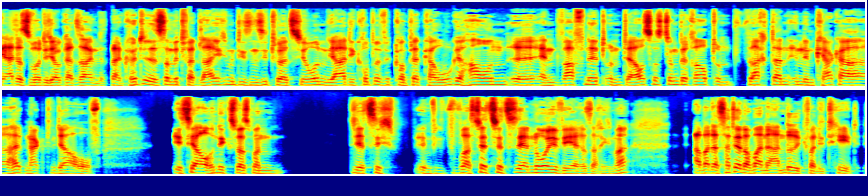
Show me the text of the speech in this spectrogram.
ja, das wollte ich auch gerade sagen. Man könnte das damit vergleichen mit diesen Situationen, ja, die Gruppe wird komplett K.O. gehauen, äh, entwaffnet und der Ausrüstung beraubt und wacht dann in dem Kerker halt nackt wieder auf ist ja auch nichts, was man jetzt nicht was jetzt, jetzt sehr neu wäre, sag ich mal. Aber das hat ja noch mal eine andere Qualität.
